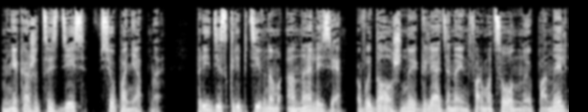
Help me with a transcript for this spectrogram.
Мне кажется, здесь все понятно. При дескриптивном анализе вы должны, глядя на информационную панель,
